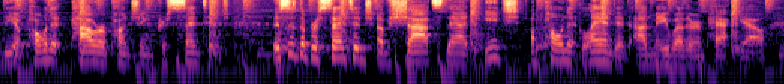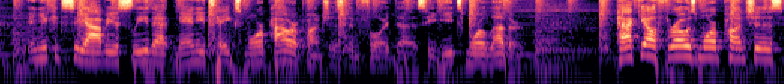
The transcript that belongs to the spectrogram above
the opponent power punching percentage. This is the percentage of shots that each opponent landed on Mayweather and Pacquiao. And you can see obviously that Manny takes more power punches than Floyd does. He eats more leather. Pacquiao throws more punches.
